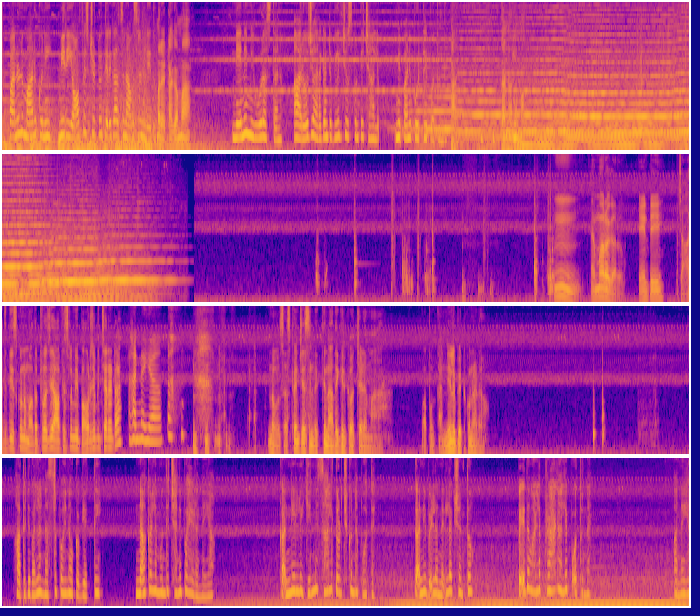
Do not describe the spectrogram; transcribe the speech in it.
పనులు మానుకుని మీరు ఈ ఆఫీస్ చుట్టూ తిరగాల్సిన అవసరం లేదు. మరి ఎట్టాగమ్మా నేనే మీ ఊరొస్తాను. ఆ రోజు అరగంట వీలు చూసుకుంటే చాలు. మీ పని పూర్తయిపోతుంది. దండాలమ్మా ఎంఆర్ఓ గారు ఏంటి? ఛార్జ్ తీసుకున్న మొదటి రోజే ఆఫీస్లో మీ పవర్ చూపించారట? అన్నయ్య. నువ్వు సస్పెండ్ చేసిన వ్యక్తి నా దగ్గరికి వచ్చాడమ్మా. పాపం కన్నీళ్ళు పెట్టుకున్నాడు. అతడి వల్ల నష్టపోయిన ఒక వ్యక్తి నా కళ్ళ ముందే చనిపోయాడన్నయ్య. కన్నీళ్ళు ఎన్నిసార్లు తుడుచుకున్నా పోతాయి కానీ వీళ్ళ నిర్లక్ష్యంతో పేదవాళ్ళ ప్రాణాలే పోతున్నాయి. అన్నయ్య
